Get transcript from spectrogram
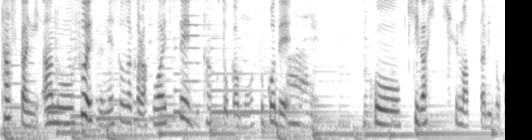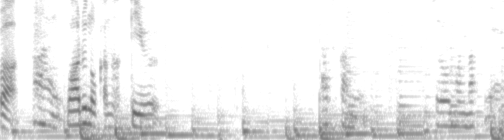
確かに。あのそうですよね。そうだからホワイトセージ炊くとかもそこではいこう気が引き締まったりとかはい。はあるのかなっていう。確かに。それ思いますね。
